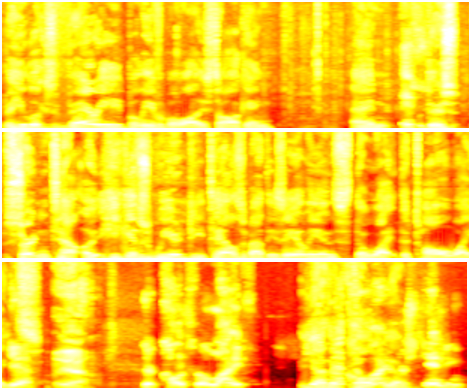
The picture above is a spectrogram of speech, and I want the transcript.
but he looks very believable while he's talking. And there's certain tell uh, he gives weird details about these aliens, the white, the tall whites. Yeah. Yeah. Their cultural life. Yeah, He they're met them, My yeah. understanding.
